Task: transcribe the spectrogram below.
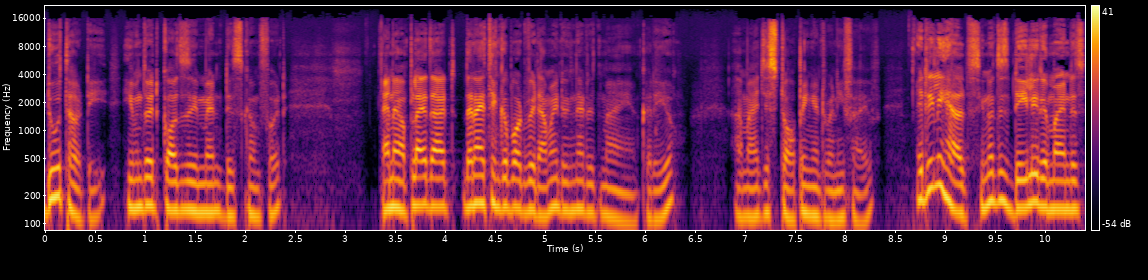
do 30, even though it causes immense discomfort and I apply that, then I think about wait, am I doing that with my career? Am I just stopping at 25? It really helps. You know, this daily reminders.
